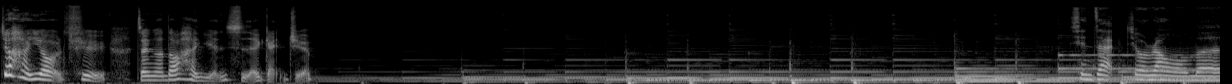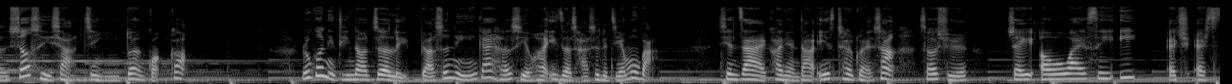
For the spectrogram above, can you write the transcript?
就很有趣，整个都很原始的感觉。现在就让我们休息一下，进一段广告。如果你听到这里，表示你应该很喜欢一则茶室的节目吧？现在快点到 Instagram 上搜寻 J O Y C E H S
